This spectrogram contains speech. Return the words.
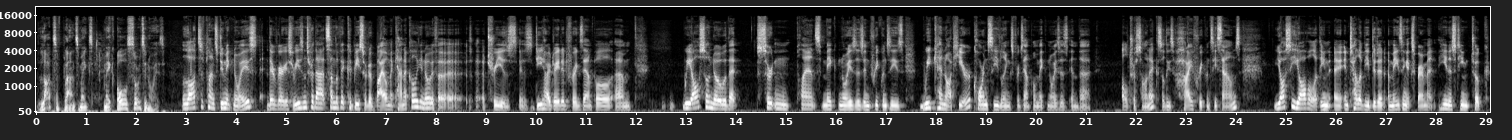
lots of plants makes make all sorts of noise. Lots of plants do make noise. There are various reasons for that. Some of it could be sort of biomechanical. You know, if a, a tree is, is dehydrated, for example, um, we also know that certain plants make noises in frequencies we cannot hear. Corn seedlings, for example, make noises in the ultrasonic, so these high frequency sounds. Yossi Yovel the, uh, in Tel Aviv did an amazing experiment. He and his team took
